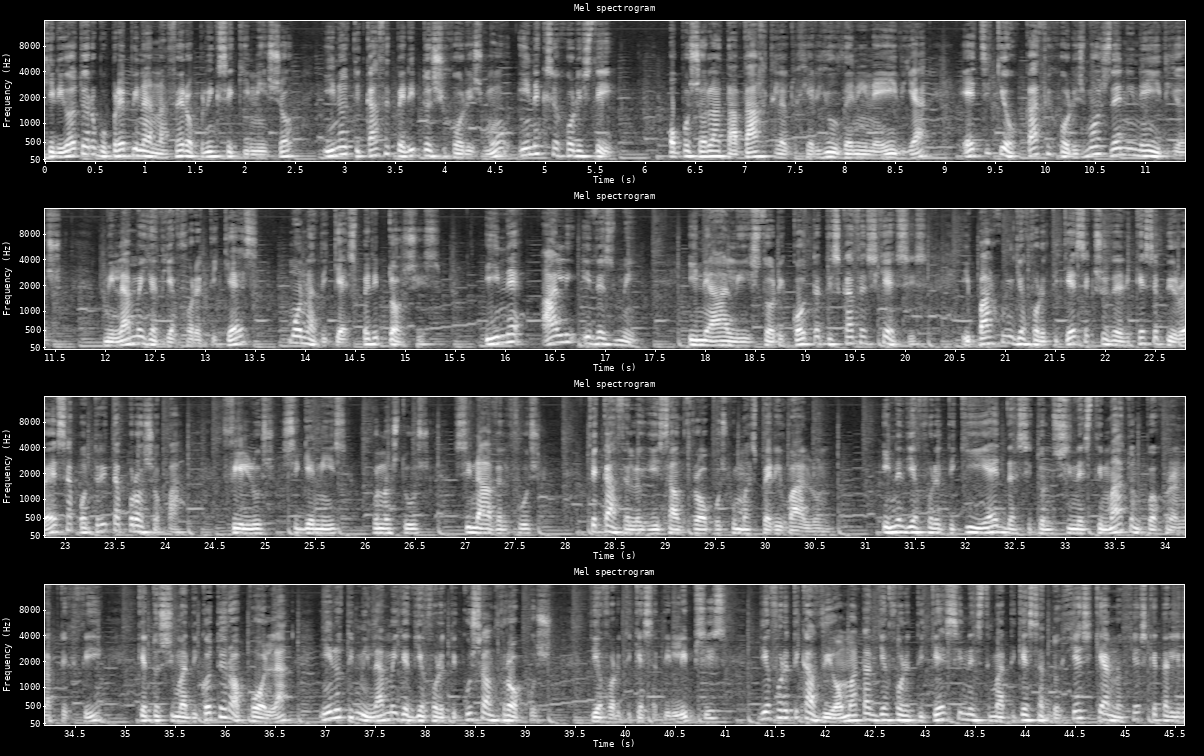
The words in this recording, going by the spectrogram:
Κυριότερο που πρέπει να αναφέρω πριν ξεκινήσω είναι ότι κάθε περίπτωση χωρισμού είναι ξεχωριστή. Όπως όλα τα δάχτυλα του χεριού δεν είναι ίδια, έτσι και ο κάθε χωρισμός δεν είναι ίδιος. Μιλάμε για διαφορετικές, μοναδικές περιπτώσεις. Είναι άλλοι οι δεσμοί. Είναι άλλη η ιστορικότητα της κάθε σχέσης. Υπάρχουν διαφορετικές εξωτερικές επιρροές από τρίτα πρόσωπα. Φίλους, συγγενείς, γνωστούς, συνάδελφους, και κάθε λογής ανθρώπους που μας περιβάλλουν. Είναι διαφορετική η ένταση των συναισθημάτων που έχουν αναπτυχθεί και το σημαντικότερο απ' όλα είναι ότι μιλάμε για διαφορετικούς ανθρώπους, διαφορετικές αντιλήψεις, διαφορετικά βιώματα, διαφορετικές συναισθηματικές αντοχές και ανοχές κτλ.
